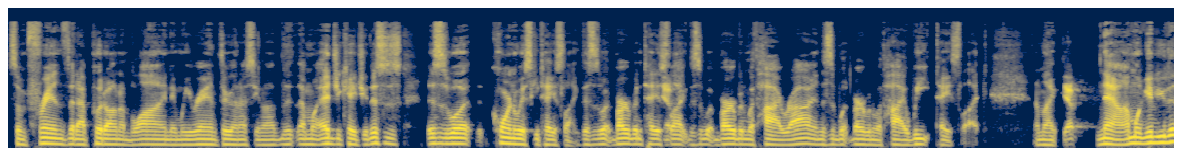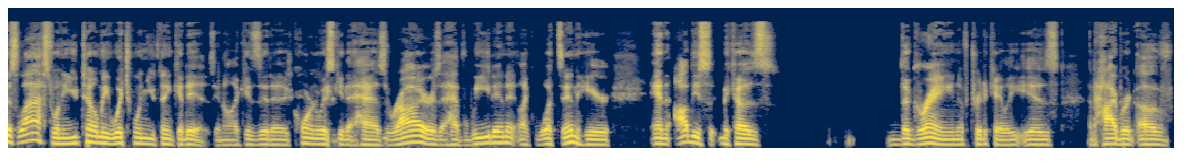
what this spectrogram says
some friends that I put on a blind, and we ran through, and I said, you know, I'm gonna educate you. This is this is what corn whiskey tastes like. This is what bourbon tastes Yep. like. This is what bourbon with high rye, and this is what bourbon with high wheat tastes like. I'm like, Yep. now I'm gonna give you this last one, and you tell me which one you think it is. You know, like is it a corn whiskey that has rye, or does it have wheat in it? Like what's in here? And obviously, because the grain of triticale is a hybrid of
